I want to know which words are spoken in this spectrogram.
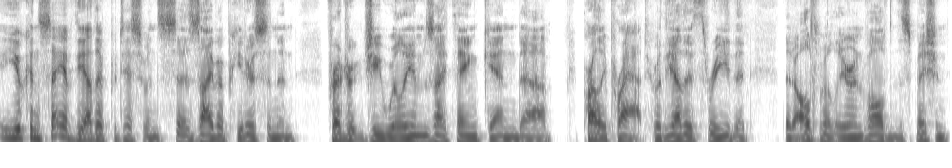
you can say of the other participants, uh, Ziba Peterson and Frederick G. Williams, I think, and uh, Parley Pratt, who are the other three that that ultimately are involved in this mission.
